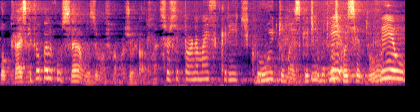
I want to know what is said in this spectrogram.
locais que trabalham com células de uma forma geral. Né? O senhor se torna mais crítico. Muito mais crítico, muito mais conhecedor. Vê o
